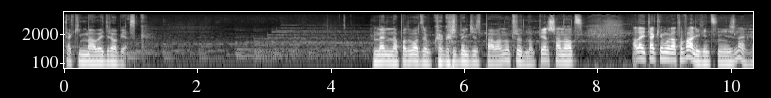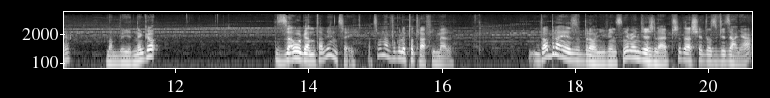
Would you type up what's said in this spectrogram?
Taki mały drobiazg. Mel na podłodze u kogoś będzie spała, no trudno. Pierwsza noc, ale i takie mu ratowali, więc nie jest źle, nie? Mamy jednego załoganta więcej. A co ona w ogóle potrafi, Mel? Dobra jest w broni, więc nie będzie źle. Przyda się do zwiedzania.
